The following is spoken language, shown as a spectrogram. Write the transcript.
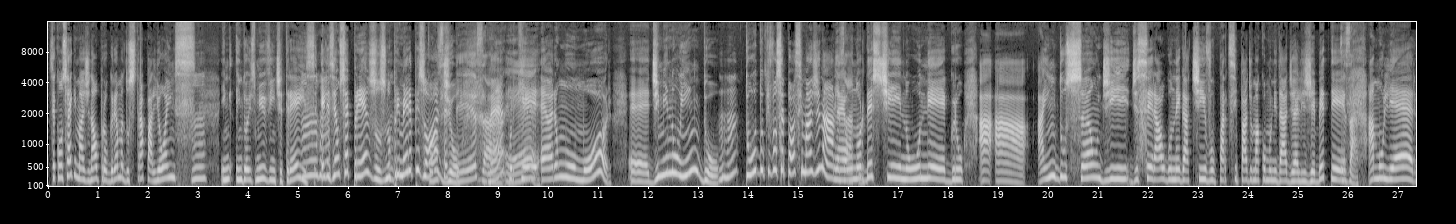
você consegue imaginar o programa dos Trapalhões uhum. Em, em 2023? Uhum. Eles iam ser presos no hum. primeiro episódio, com certeza, né? Porque é. era um humor é, diminuindo uhum. tudo que você possa imaginar, né? Exato. O nordestino, o negro, a, a a indução de, de ser algo negativo, participar de uma comunidade LGBT. Exato. A mulher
